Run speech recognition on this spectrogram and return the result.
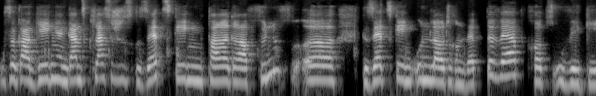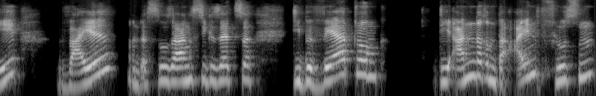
sogar gegen ein ganz klassisches Gesetz, gegen Paragraph 5, äh, Gesetz gegen unlauteren Wettbewerb, kurz UWG, weil, und das so sagen es die Gesetze, die Bewertung die anderen beeinflussen,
